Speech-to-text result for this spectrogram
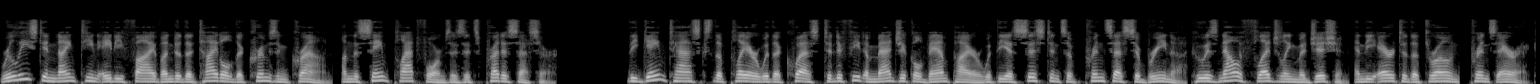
Released in 1985 under the title The Crimson Crown, on the same platforms as its predecessor. The game tasks the player with a quest to defeat a magical vampire with the assistance of Princess Sabrina who is now a fledgling magician and the heir to the throne, Prince Eric.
